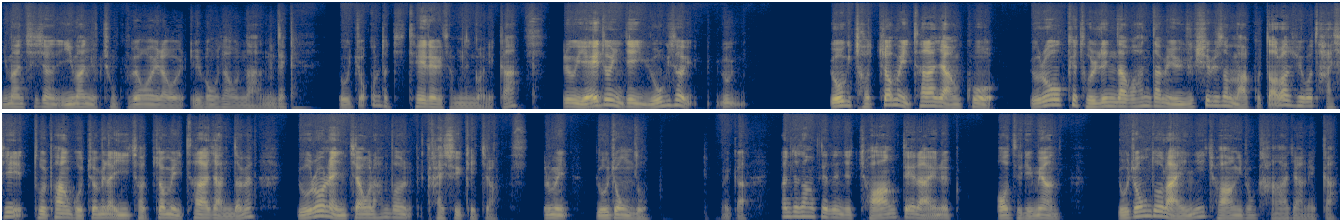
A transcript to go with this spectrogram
27,000, 26,900원이라고 일봉상으로 나왔는데 여기 조금 더 디테일하게 잡는 거니까 그리고 얘도 이제 여기서 요, 여기 저점을 이탈하지 않고 이렇게 돌린다고 한다면 61선 맞고 떨어지고 다시 돌파한 고점이나 이 저점을 이탈하지 않는다면 요런 N장으로 한번 갈 수 있겠죠. 그러면 요 정도. 그러니까 현재 상태에서 이제 저항대 라인을 그어드리면 요 정도 라인이 저항이 좀 강하지 않을까.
